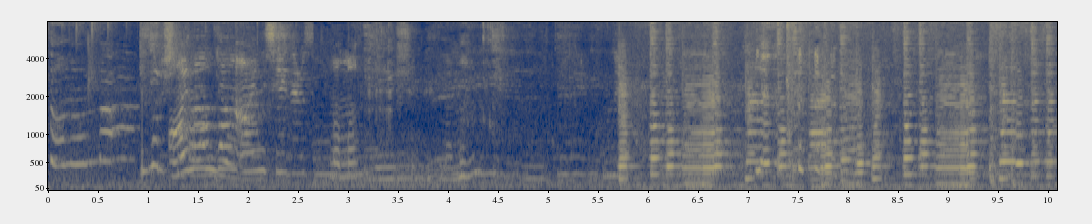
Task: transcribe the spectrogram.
Sonunda. Aynı anda aynı şeyleri Mama demişim. Mama.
